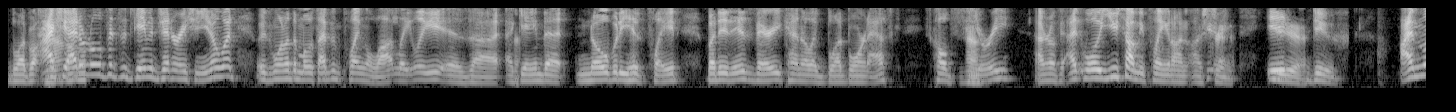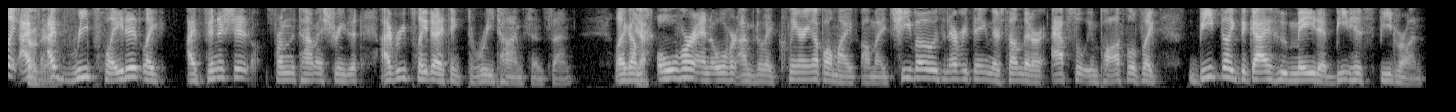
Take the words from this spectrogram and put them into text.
Bloodborne? Actually, I don't know if it's the game of the generation. You know what is one of the most I've been playing a lot lately is uh, a game that nobody has played, but it is very kind of like Bloodborne esque. It's called. Fury. I don't know if I, well, you saw me playing it on on stream. It, Yeah. dude. I'm like, So I've. I've replayed it. Like, I finished it from the time I streamed it. I've replayed it, I think, three times since then. Like, I'm Yeah. over and over. I'm like clearing up all my on my chivos and everything. There's some that are absolutely impossible. It's like beat like the guy who made it, beat his speed run.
